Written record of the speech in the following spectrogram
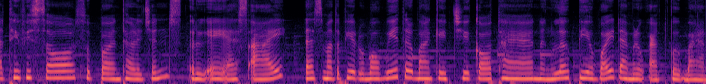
Artificial Super Intelligence ឬ ASI ដែលសមត្ថភាពរបស់វាត្រូវបានគេព្យាករណ៍ថានឹងលើសពីអ្វីដែលមនុស្សអាចធ្វើបាន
